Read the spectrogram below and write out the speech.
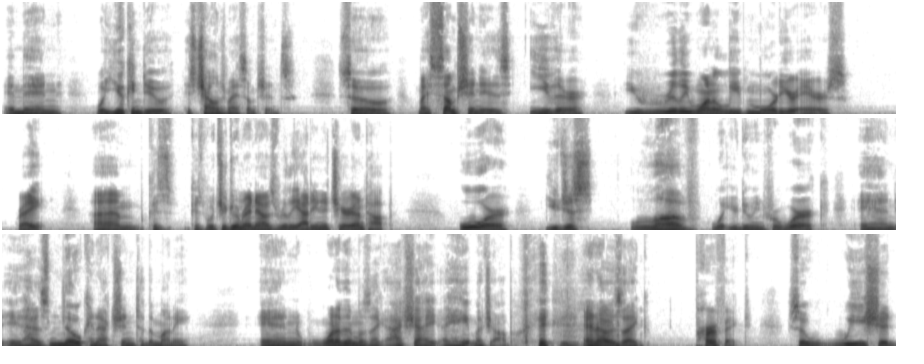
And then what you can do is challenge my assumptions. So my assumption is either you really want to leave more to your heirs, right? Because um, because what you're doing right now is really adding a cherry on top, or you just love what you're doing for work and it has no connection to the money and one of them was like, "Actually, I, I hate my job," and I was like, "Perfect." So we should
